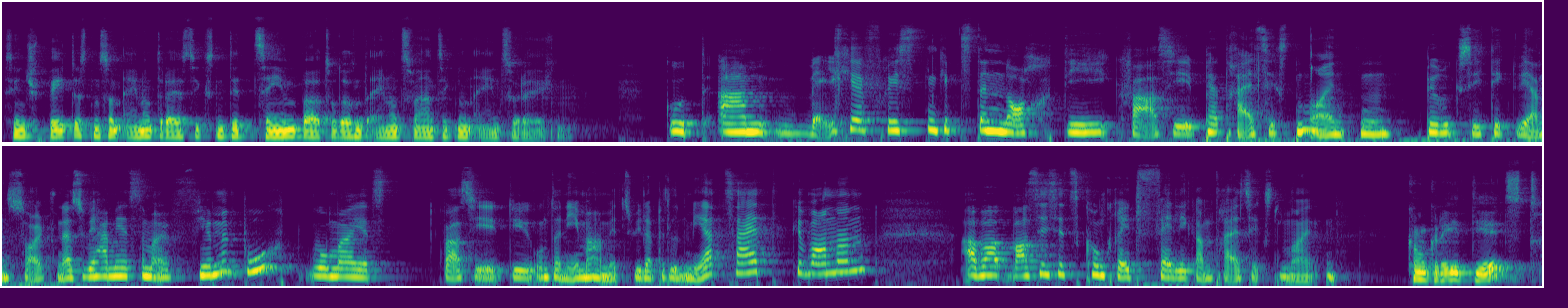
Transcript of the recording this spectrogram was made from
sind spätestens am 31. Dezember 2021 nun einzureichen. Gut, ähm, welche Fristen gibt es denn noch, die quasi per 30.09. berücksichtigt werden sollten? Also wir haben jetzt einmal Firmenbuch, wo wir jetzt quasi, die Unternehmer haben jetzt wieder ein bisschen mehr Zeit gewonnen. Aber was ist jetzt konkret fällig am 30.09.? Konkret jetzt,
